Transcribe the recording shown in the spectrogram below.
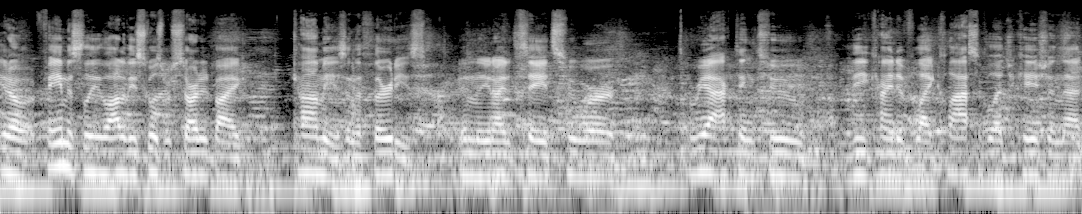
you know, famously, a lot of these schools were started by commies in the 30s in the United States who were reacting to the kind of like classical education that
